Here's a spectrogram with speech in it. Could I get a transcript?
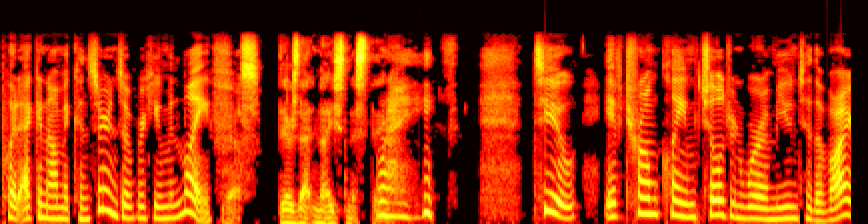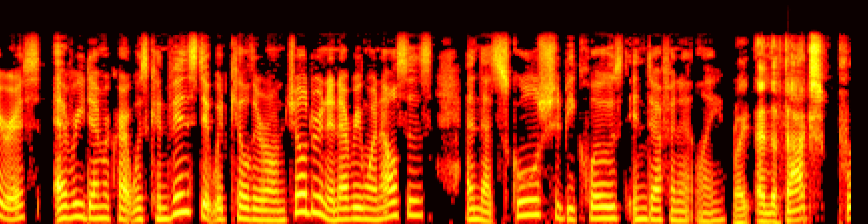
put economic concerns over human life. Yes. There's that niceness thing. Right. Two, if Trump claimed children were immune to the virus, every Democrat was convinced it would kill their own children and everyone else's, and that schools should be closed indefinitely. Right. And the facts pr-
